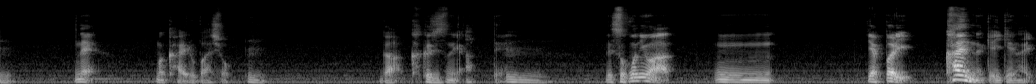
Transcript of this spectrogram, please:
うん。ねまあ変える場所うん。が確実にあって、うん。でそこにはうーんやっぱり帰んなきゃいけない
